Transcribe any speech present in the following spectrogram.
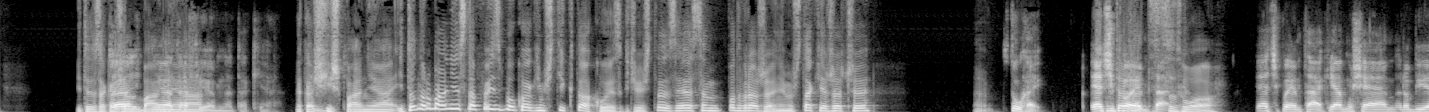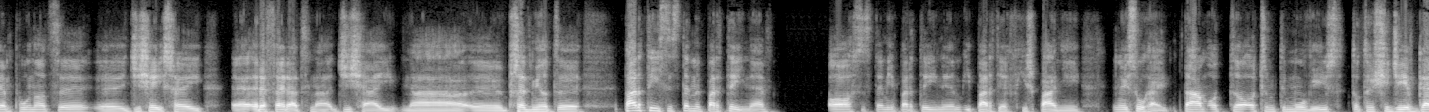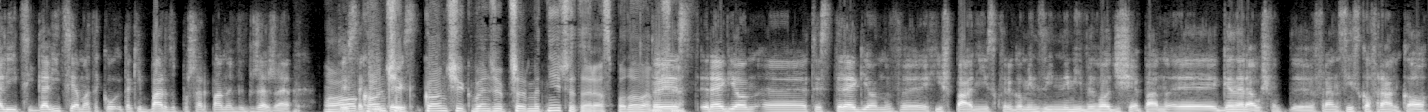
I to jest jakaś ja, Albania. Ja trafiłem na takie. Jakaś Hiszpania. I to normalnie jest na Facebooku, jakimś TikToku jest gdzieś. To jest, ja jestem pod wrażeniem. Już takie rzeczy. Słuchaj, ja ci Internet powiem tak. zło. Ja ci powiem tak, ja musiałem, robiłem północy y, dzisiejszej y, referat na dzisiaj na y, przedmiot y, partii i systemy partyjne o systemie partyjnym i partiach w Hiszpanii. No i słuchaj, tam o to, o czym ty mówisz, to to się dzieje w Galicji. Galicja ma taką, takie bardzo poszarpane wybrzeże. O, taki, kącik, jest, kącik będzie przemytniczy teraz, podoba to mi się. Jest region, e, to jest region w Hiszpanii, z którego między innymi wywodzi się pan e, generał e, Francisco Franco,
